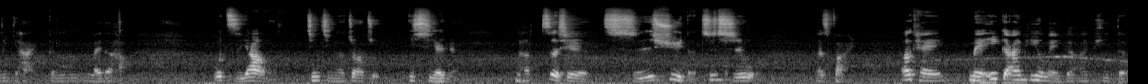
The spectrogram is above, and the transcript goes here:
厉害，跟来得好。我只要紧紧的抓住一些人，然后这些人持续的支持我，That's fine。OK，每一个 IP 有每一个 IP 的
